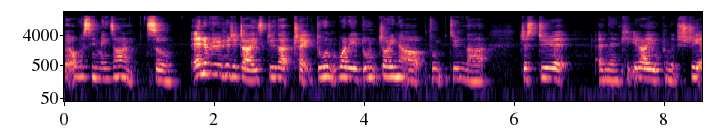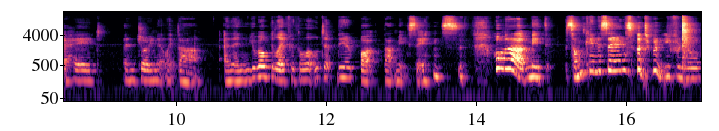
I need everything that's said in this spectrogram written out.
but obviously mine aren't. So anybody who dies, do that trick. Don't worry, don't join it up, don't be doing that. Just do it and then keep your eye open, look straight ahead and join it like that. And then you will be left with a little dip there, but that makes sense. Hope that made some kind of sense. I don't even know.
